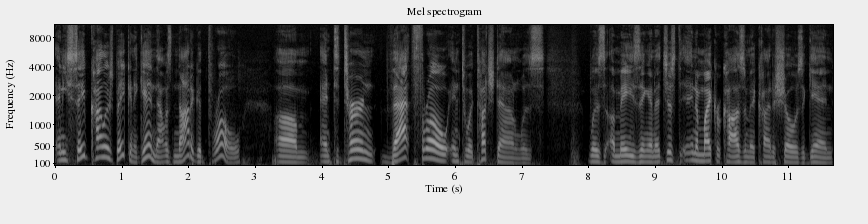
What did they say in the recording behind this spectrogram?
and he saved Kyler's bacon again. That was not a good throw. Um, and to turn that throw into a touchdown was was amazing, and it just in a microcosm it kind of shows again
